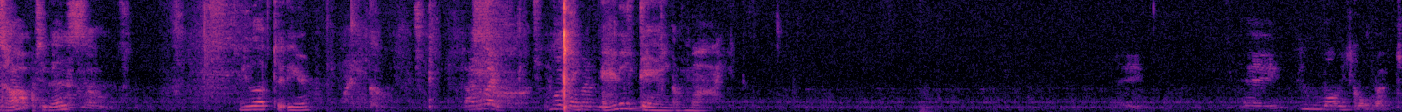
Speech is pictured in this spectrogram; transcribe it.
On the top to this, you left it here. More than anything of mine. hey. Hey. Mommy's going back to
